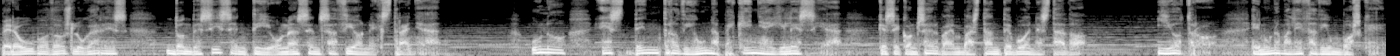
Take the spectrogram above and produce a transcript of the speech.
Pero hubo dos lugares donde sí sentí una sensación extraña. Uno es dentro de una pequeña iglesia que se conserva en bastante buen estado y otro en una maleza de un bosque,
